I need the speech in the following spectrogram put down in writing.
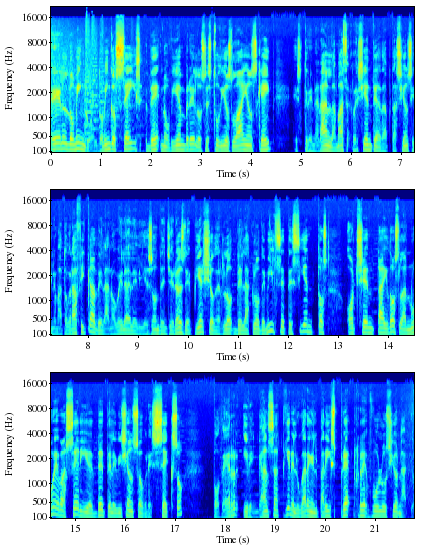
El domingo, el domingo 6 de noviembre, los estudios Lionsgate estrenarán la más reciente adaptación cinematográfica de la novela La liaison dangereuse de Pierre Choderlos de la Clos de 1782, la nueva serie de televisión sobre sexo, Poder y Venganza tiene lugar en el París pre-revolucionario.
